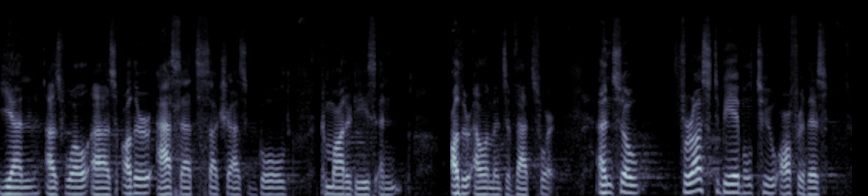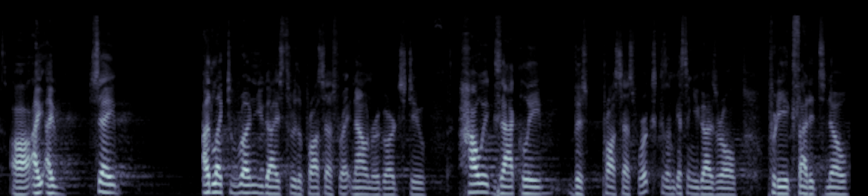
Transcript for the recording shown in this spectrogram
yen, as well as other assets such as gold, commodities, and other elements of that sort. And so, for us to be able to offer this, uh, I, I say I'd like to run you guys through the process right now in regards to how exactly this process works, because I'm guessing you guys are all pretty excited to know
